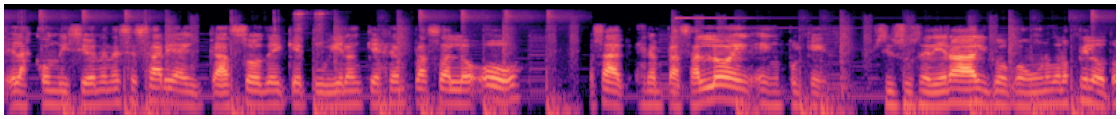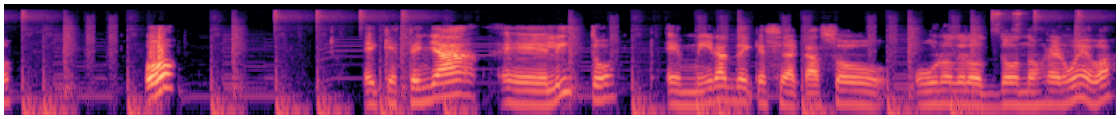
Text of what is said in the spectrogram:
en las condiciones necesarias en caso de que tuvieran que reemplazarlo o, o sea, reemplazarlo en, porque si sucediera algo con uno de los pilotos o el que estén ya eh, listos en miras de que si acaso uno de los dos no renueva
